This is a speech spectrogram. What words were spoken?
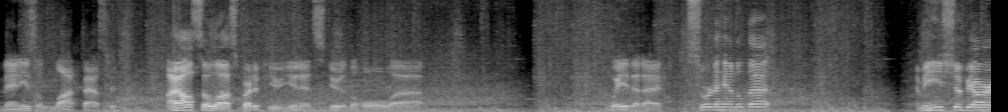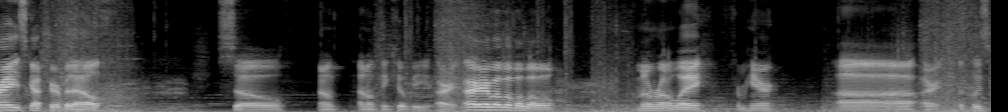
Man, he's a lot faster. I also lost quite a few units due to the whole, uh, way that I sort of handled that. I mean, he should be alright. He's got a fair bit of health. So, I don't I don't think he'll be... Alright, alright, whoa, whoa, whoa, whoa. I'm gonna run away from here. Uh, alright, please.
